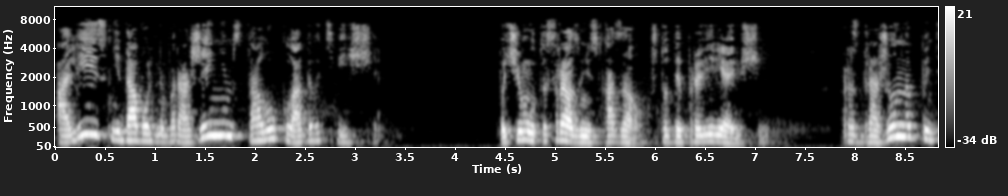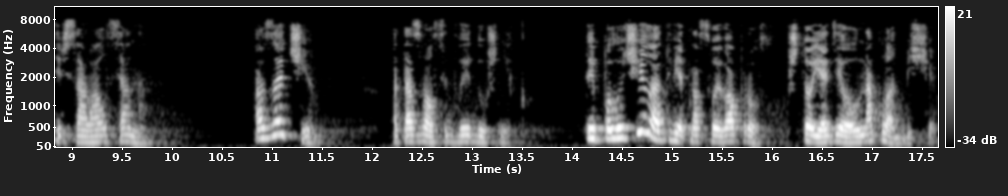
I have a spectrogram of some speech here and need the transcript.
Алия с недовольным выражением стала укладывать вещи. «Почему ты сразу не сказал, что ты проверяющий?» Раздраженно поинтересовалась она. «А зачем?» — отозвался двоедушник. «Ты получил ответ на свой вопрос, что я делал на кладбище?»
